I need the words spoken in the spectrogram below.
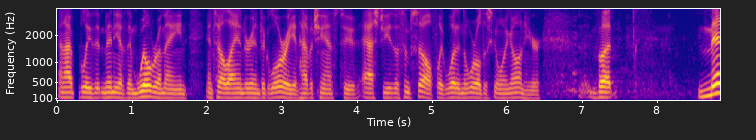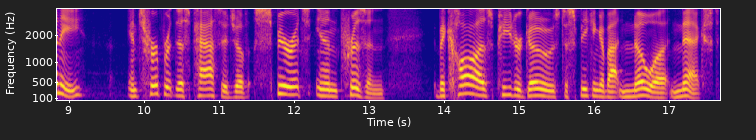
And I believe that many of them will remain until I enter into glory and have a chance to ask Jesus himself, like, what in the world is going on here? But many interpret this passage of spirits in prison because Peter goes to speaking about Noah next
